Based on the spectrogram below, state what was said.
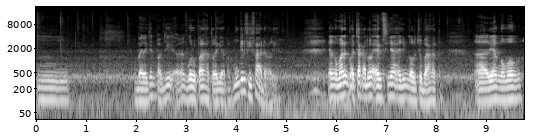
hmm, Mobile Legend, PUBG, uh, gue lupa lah satu lagi apa. Mungkin FIFA ada kali ya. Yang kemarin kocak adalah MC-nya anjing gue lucu banget. Uh, dia ngomong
